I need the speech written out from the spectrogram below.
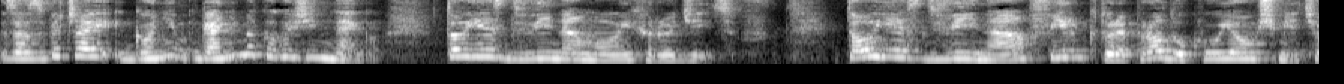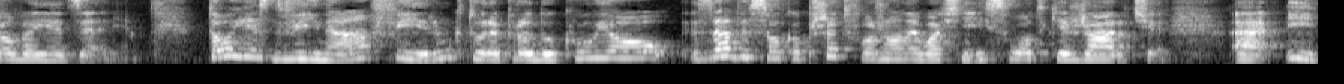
zazwyczaj ganimy kogoś innego. To jest wina moich rodziców. To jest wina firm, które produkują śmieciowe jedzenie. To jest wina firm, które produkują za wysoko przetworzone właśnie i słodkie żarcie. E, I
